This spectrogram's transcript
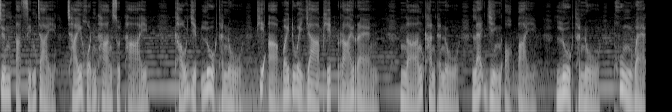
จึงตัดสินใจใช้หนทางสุดท้าย เขาหยิบลูกธนูที่อาบไว้ด้วยยาพิษร้ายแรง หงางคันธนูและยิงออกไป ลูกธนูพุ่งแหวก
